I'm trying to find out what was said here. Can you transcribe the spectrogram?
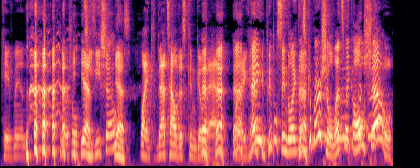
caveman commercial yes. TV show. Yes. Like that's how this can go bad. like, hey, people seem to like this commercial. Let's make a whole show.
